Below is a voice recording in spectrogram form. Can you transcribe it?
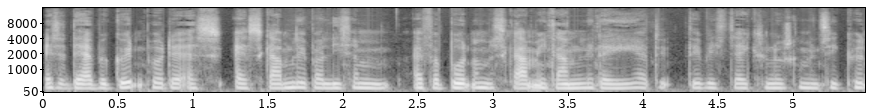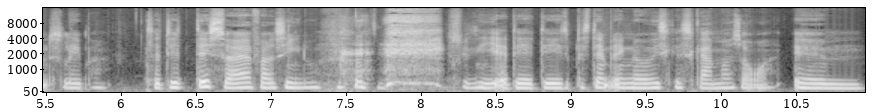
altså, da jeg begyndte på det, at, at skamlæber ligesom er forbundet med skam i gamle dage, og det, det vidste jeg ikke, så nu skal man sige kønslæber. Så det, det sørger jeg for at sige nu. Fordi at det, det er bestemt ikke noget, vi skal skamme os over. Øhm,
